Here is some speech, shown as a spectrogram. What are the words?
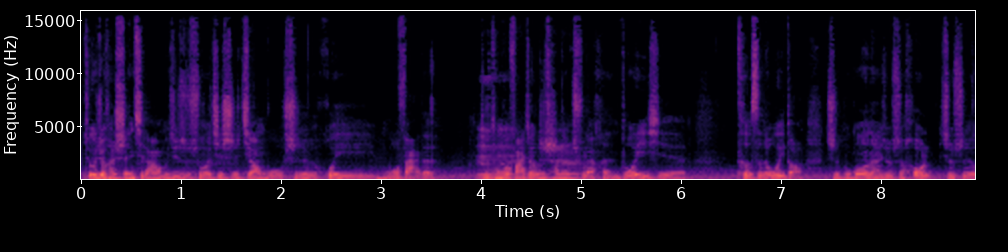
这个就很神奇啦，我们就是说，其实酵母是会魔法的，就通过发酵的时候它能出来很多一些特色的味道。只不过呢，就是后就是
